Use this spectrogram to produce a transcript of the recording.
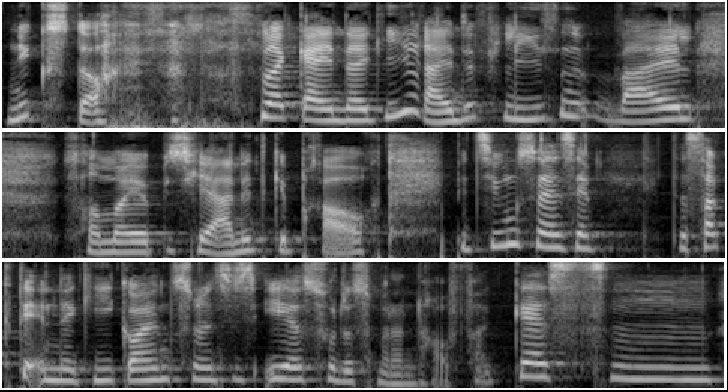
nichts da, lass mal keine Energie reinfließen, weil das haben wir ja bisher auch nicht gebraucht. Beziehungsweise, da sagt die Energie gar nicht, sondern es ist eher so, dass wir dann darauf vergessen,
